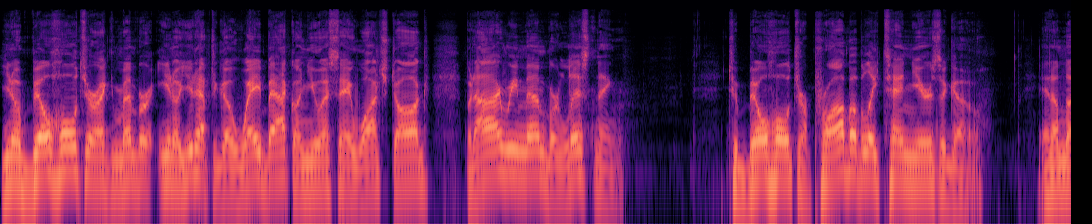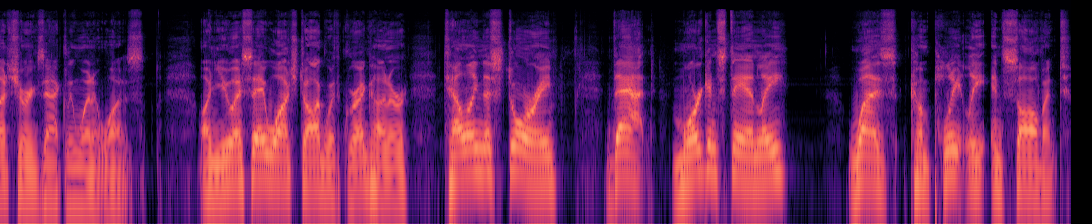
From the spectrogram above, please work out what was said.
You know, Bill Holter, I remember, you know, you'd have to go way back on USA Watchdog, but I remember listening to Bill Holter probably 10 years ago, and I'm not sure exactly when it was, on USA Watchdog with Greg Hunter, telling the story that Morgan Stanley was completely insolvent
